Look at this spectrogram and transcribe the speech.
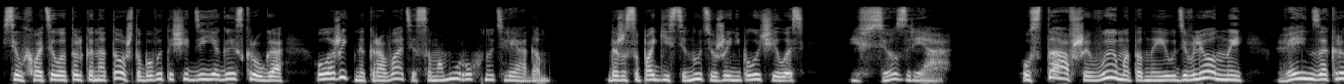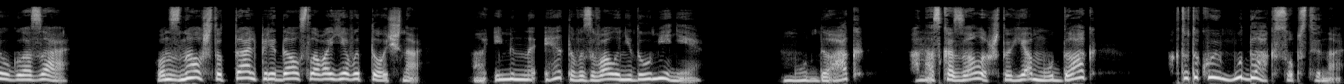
Сил хватило только на то, чтобы вытащить Диего из круга, уложить на кровать и самому рухнуть рядом. Даже сапоги стянуть уже не получилось. И все зря. Уставший, вымотанный и удивленный, Вейн закрыл глаза. Он знал, что Таль передал слова Евы точно, но именно это вызывало недоумение. «Мудак? Она сказала, что я мудак?» Кто такой мудак, собственно?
